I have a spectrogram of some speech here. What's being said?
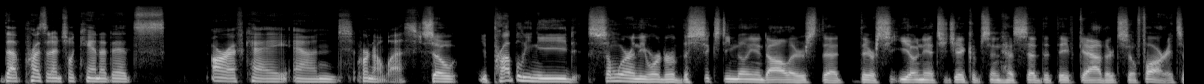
the presidential candidates, RFK and Cornel West? So, you probably need somewhere in the order of the $60 million that their CEO, Nancy Jacobson, has said that they've gathered so far. It's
